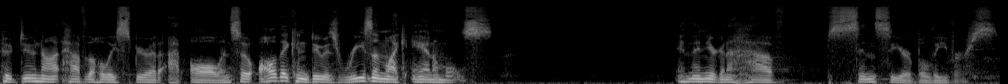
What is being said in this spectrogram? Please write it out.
who do not have the Holy Spirit at all. And so all they can do is reason like animals. And then you're going to have sincere believers.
